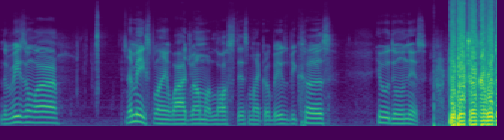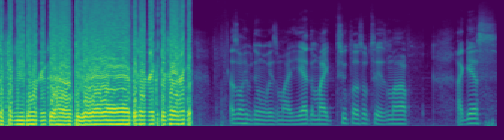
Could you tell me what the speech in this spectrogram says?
The reason why. Let me explain why drama lost this mic up. It was because he was doing this. Bitch what the fuck you doing, nigga? Bitch ass nigga, bitch ass nigga. That's all he was doing with his mic. He had the mic too close up to his mouth. I guess,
